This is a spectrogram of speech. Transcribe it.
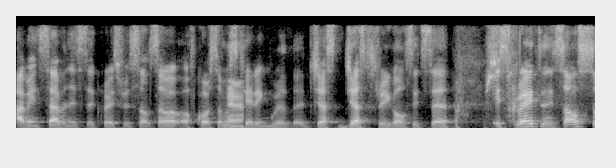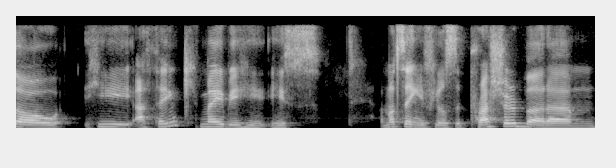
I mean, seven is the great result. So of course I was Yeah. kidding with uh, just just three goals. It's uh, it's great, and it's also he. I think maybe he he's. I'm not saying he feels the pressure, but um,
